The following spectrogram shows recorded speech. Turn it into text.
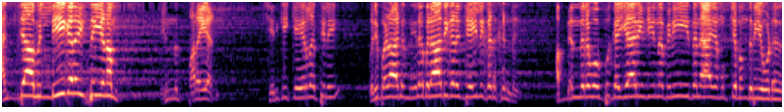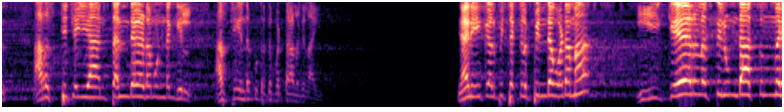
കഞ്ചാവ് ലീഗലൈസ് ചെയ്യണം എന്ന് പറയാൻ. ശരിക്കും കേരളത്തിൽ ഒരുപാട് നിരപരാധികൾ ജയിലിൽ കിടക്കുന്നുണ്ട്. ആഭ്യന്തര വകുപ്പ് കൈകാര്യം ചെയ്യുന്ന വിനീതനായ മുഖ്യമന്ത്രിയോട് അറസ്റ്റ് ചെയ്യാൻ തന്റെ ഇടമുണ്ടെങ്കിൽ അറസ്റ്റ് ചെയ്യേണ്ട കൂട്ടത്തിൽപ്പെട്ട ആളുകളായി. ഞാൻ ഈ കേൾപ്പിച്ച ക്ലിപ്പിന്റെ ഉടമ ഈ കേരളത്തിൽ ഉണ്ടാക്കുന്ന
